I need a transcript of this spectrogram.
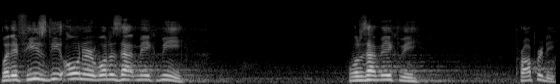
But if he's the owner, what does that make me? What does that make me? Property.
